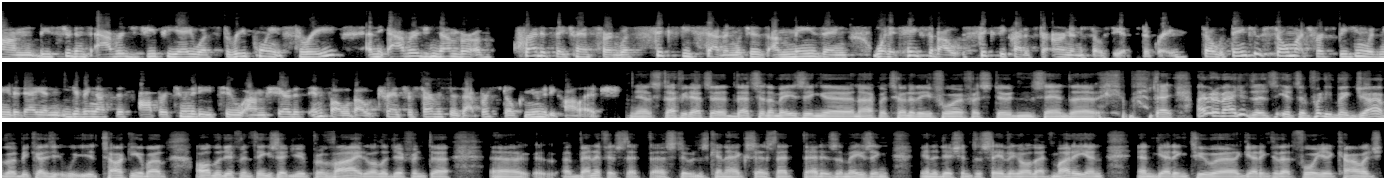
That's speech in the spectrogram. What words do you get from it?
Um, these students' average GPA was 3.3, and the average number of credits they transferred was 67, which is amazing when it takes about 60 credits to earn an associate's degree. So thank you so much for speaking with me today and giving us this opportunity to um, share this info about transfer services at Bristol Community College. Yeah, Steffi, that's a that's an amazing uh, an opportunity for for students, and uh, I would imagine it's it's a pretty big job uh, because you're talking about all the different things that you provide, all the different uh, uh, benefits that uh, students can access. That that is amazing. In addition to saving all that money and and getting to uh, getting to that four year college,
